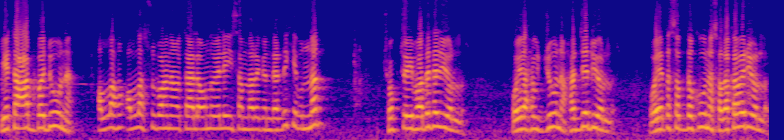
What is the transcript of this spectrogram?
yetaabbedune Allah Allah Subhanahu Teala onu öyle insanlara gönderdi ki bunlar çokça ibadet ediyorlar. Ve yahuccune hac ediyorlar. Ve yetesaddakune sadaka veriyorlar.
